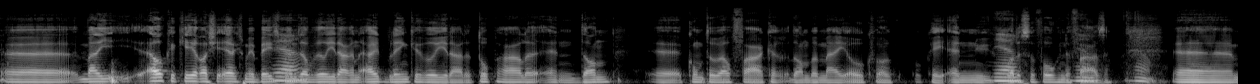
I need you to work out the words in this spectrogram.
Eh, maar elke keer als je ergens mee bezig bent, dan wil je daarin uitblinken, wil je daar de top halen. En dan eh, komt er wel vaker dan bij mij ook van, oké, en nu? Ja. Wat is de volgende fase? Ja. Ehm,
